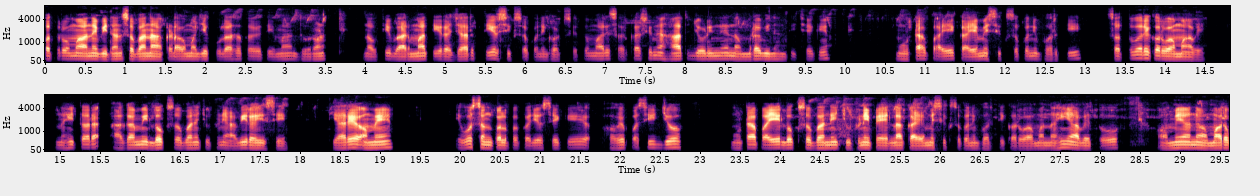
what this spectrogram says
પત્રોમાં અને વિધાનસભાના આંકડાઓમાં જે ખુલાસો થયો તેમાં ધોરણ નવથી બારમાં તેર હજાર તેર શિક્ષકોની ઘટશે તો મારી સરકારશ્રીને હાથ જોડીને નમ્ર વિનંતી છે કે મોટા પાયે કાયમી શિક્ષકોની ભરતી સત્વરે કરવામાં આવે. નહીંતર આગામી લોકસભાની ચૂંટણી આવી રહી છે, ત્યારે અમે એવો સંકલ્પ કર્યો છે કે હવે પછી જો મોટા પાયે લોકસભાની ચૂંટણી પહેલાં કાયમી શિક્ષકોની ભરતી કરવામાં નહીં આવે તો અમે અને અમારો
